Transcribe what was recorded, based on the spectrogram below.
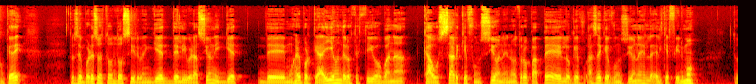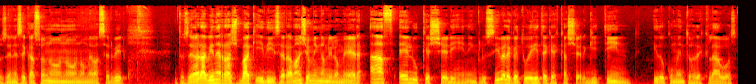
¿Ok? Entonces, por eso estos dos sirven, get de liberación y get de mujer, porque ahí es donde los testigos van a causar que funcione. En otro papel, lo que hace que funcione es el que firmó. Entonces, en ese caso no, no, no me va a servir. Entonces ahora viene Rashbak y dice, Rabban Shomin Gamlilomer, Af elu kesherin, inclusive lo que tú dijiste que es kasher, gitin y documentos de esclavos,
